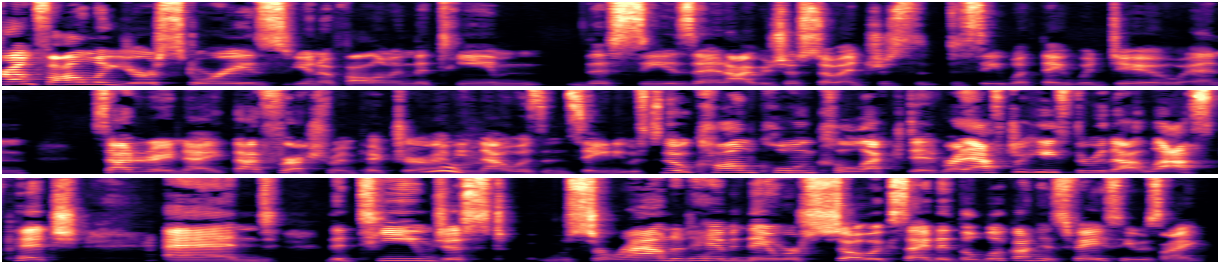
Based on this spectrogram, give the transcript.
from following your stories, you know, following the team this season, I was just so interested to see what they would do. And Saturday night, that freshman pitcher, Ooh. I mean, that was insane. He was so calm, cool, and collected. Right after he threw that last pitch, and the team just surrounded him and they were so excited. The look on his face, he was like,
